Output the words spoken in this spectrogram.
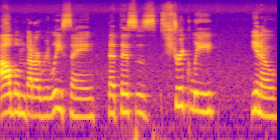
album that I release, saying that this is strictly, you know,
